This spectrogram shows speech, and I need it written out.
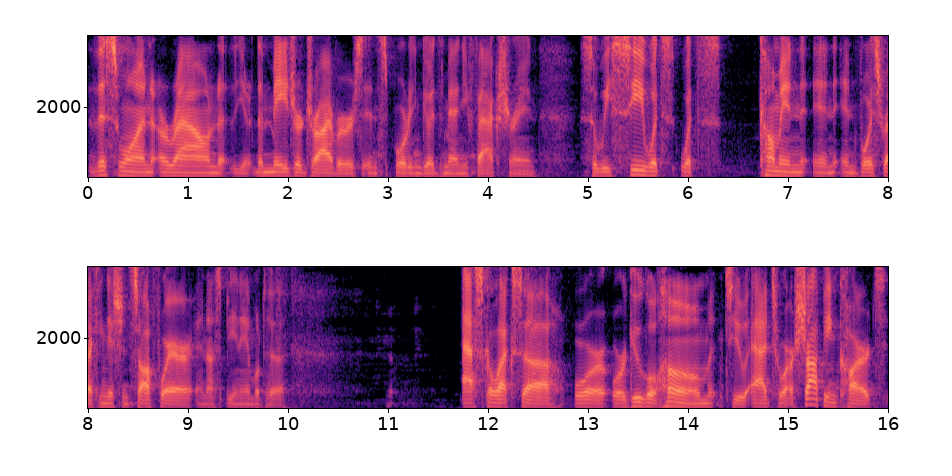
this one around you know, the major drivers in sporting goods manufacturing. So we see what's what's coming in in voice recognition software, and us being able to ask Alexa or or Google Home to add to our shopping cart.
